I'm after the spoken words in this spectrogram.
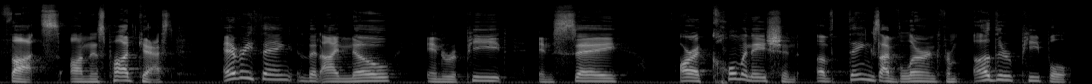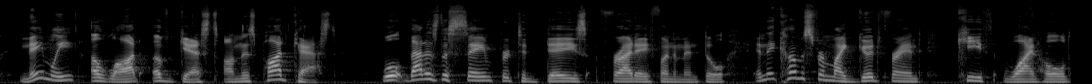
thoughts on this podcast. Everything that I know and repeat and say are a culmination of things I've learned from other people, namely a lot of guests on this podcast. Well, that is the same for today's Friday Fundamental, and it comes from my good friend Keith Weinhold,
